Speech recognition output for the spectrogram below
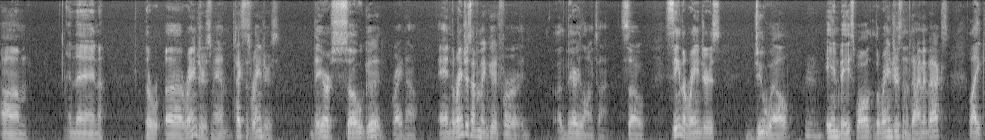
Um, and then the uh, Rangers, man, Texas Rangers, they are so good right now, and the Rangers haven't been good for a, very long time. So, seeing the Rangers do well Mm-hmm. in baseball, the Rangers and the Diamondbacks, like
